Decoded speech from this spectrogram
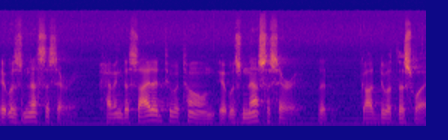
It was necessary. Having decided to atone, it was necessary that God do it this way.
